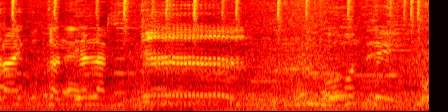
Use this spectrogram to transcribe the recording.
Se trai com cadela grrr.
